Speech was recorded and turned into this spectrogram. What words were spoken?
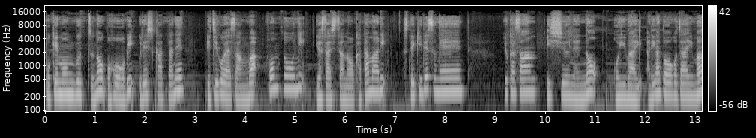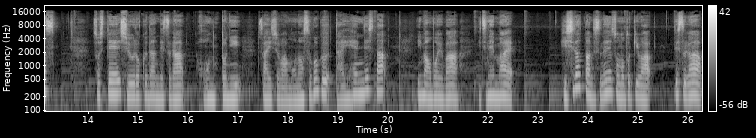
ポケモングッズのご褒美嬉しかったね。越後屋さんは本当に優しさの塊。素敵ですね。ゆかさん、1周年のお祝いありがとうございます。そして収録なんですが、本当に最初はものすごく大変でした。今思えば1年前、必死だったんですね、その時は。ですが、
